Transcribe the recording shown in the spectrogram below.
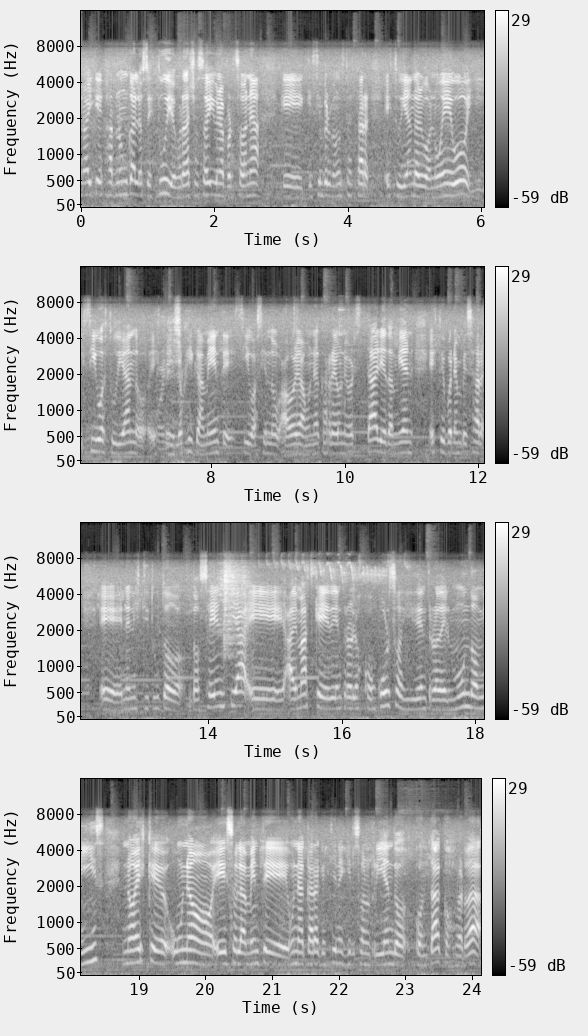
no hay que dejar nunca los estudios, ¿verdad? Yo soy una persona que, siempre me gusta estar estudiando algo nuevo y sigo estudiando, este, lógicamente, sigo haciendo ahora una carrera universitaria, también estoy por empezar eh, en el Instituto Docencia, eh, además que dentro de los concursos y dentro del mundo Miss, no es que uno es solamente una cara que tiene que ir sonriendo con tacos, ¿verdad?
